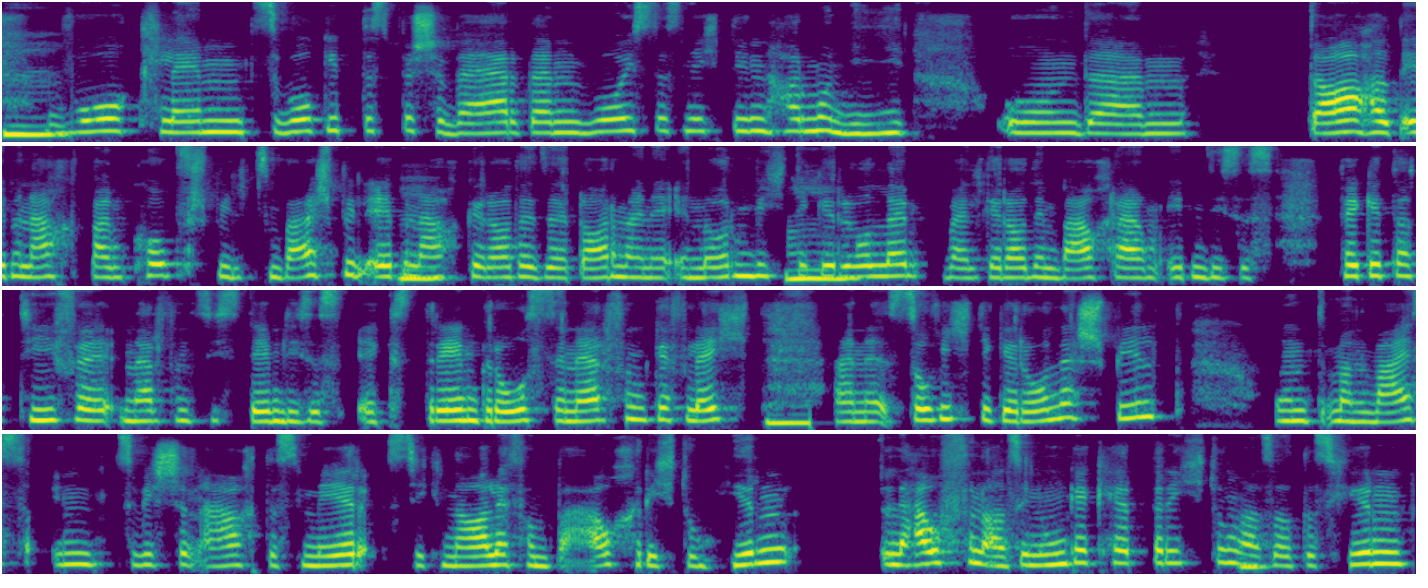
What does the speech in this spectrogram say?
mhm. wo klemmt es, wo gibt es Beschwerden, wo ist es nicht in Harmonie. Und ähm, da halt eben auch beim Kopf spielt zum Beispiel eben mhm. auch gerade der Darm eine enorm wichtige mhm. Rolle, weil gerade im Bauchraum eben dieses vegetative Nervensystem, dieses extrem große Nervengeflecht mhm. eine so wichtige Rolle spielt. Und man weiß inzwischen auch, dass mehr Signale vom Bauch Richtung Hirn laufen als in umgekehrte Richtung. Mhm. Also das Hirn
